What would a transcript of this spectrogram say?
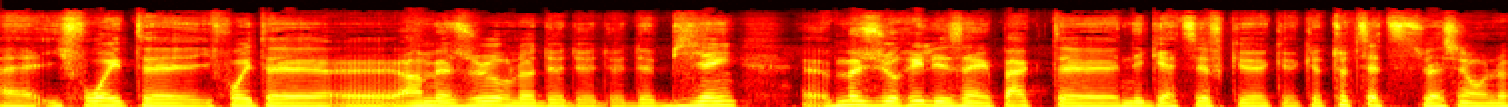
euh, il faut être euh, il faut être euh, en mesure là, de, de, de, bien mesurer les impacts négatifs que, que, toute cette situation-là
